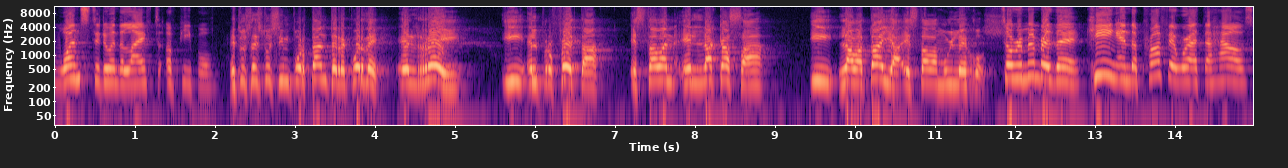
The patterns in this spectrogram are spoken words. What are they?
wants to do in the life of people. Entonces esto es importante. Recuerde, el rey y el profeta estaban en la casa y la batalla estaba muy lejos. So remember, the king and the prophet were at the house,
